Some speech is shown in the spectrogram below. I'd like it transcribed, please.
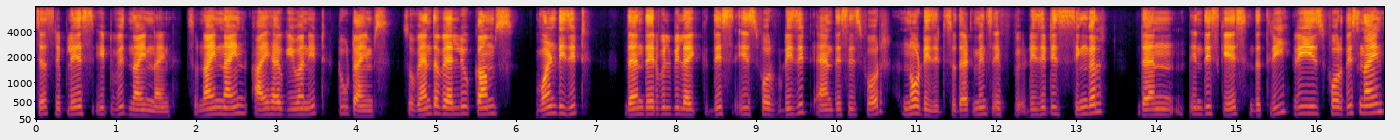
just replace it with 99 so 99 I have given it two times. So when the value comes one digit then there will be like this is for digit and this is for no digit so that means if digit is single then in this case the 3 3 is for this 9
